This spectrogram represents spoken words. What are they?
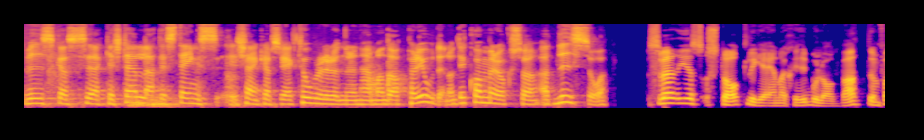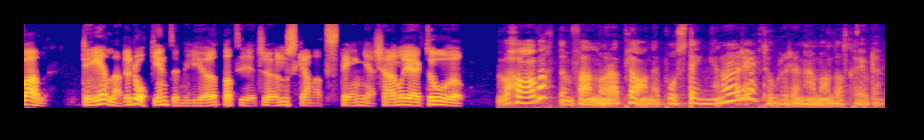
Vi ska säkerställa att det stängs kärnkraftsreaktorer under den här mandatperioden och det kommer också att bli så. Sveriges statliga energibolag Vattenfall delade dock inte Miljöpartiets önskan att stänga kärnreaktorer. Har Vattenfall några planer på att stänga några reaktorer den här mandatperioden?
